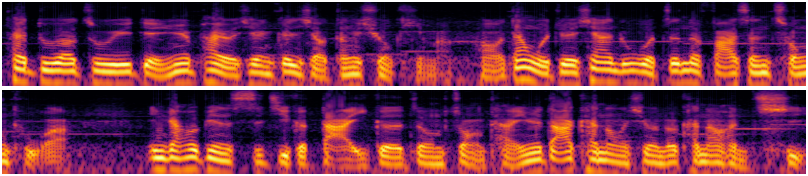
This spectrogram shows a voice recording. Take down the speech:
态度要注意一点，因为怕有些人更小灯熊皮嘛。好，但我觉得现在如果真的发生冲突啊，应该会变成十几个打一个这种状态，因为大家看那种新闻都看到很气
